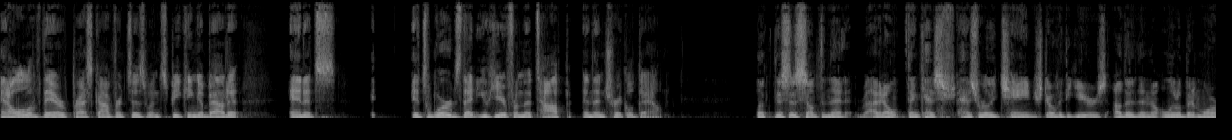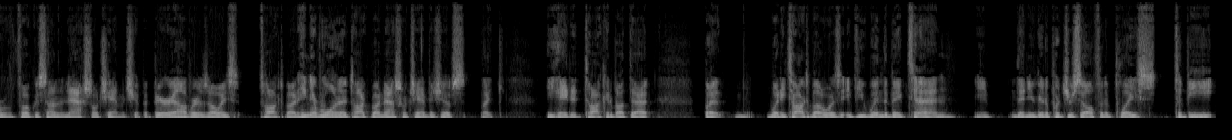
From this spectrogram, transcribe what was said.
at all of their press conferences when speaking about it, and it's it's words that you hear from the top and then trickle down. Look, this is something that I don't think has has really changed over the years, other than a little bit more of a focus on the national championship. But Barry Alvarez has always talked about it. He never wanted to talk about national championships. Like he hated talking about that. But what he talked about was if you win the Big Ten, you, then you're going to put yourself in a place to be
